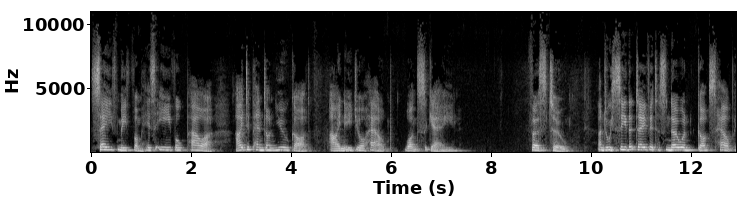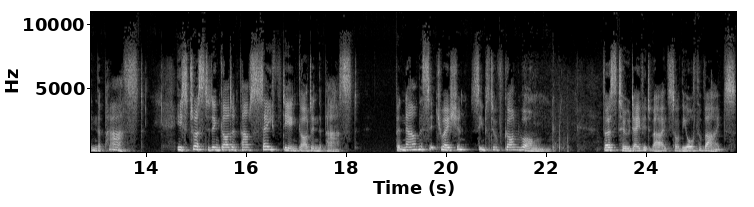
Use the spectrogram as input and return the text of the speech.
save me from his evil power. I depend on you, God. I need your help once again. Verse 2 And we see that David has known God's help in the past. He's trusted in God and found safety in God in the past. But now the situation seems to have gone wrong. Verse 2 David writes, or the author writes,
